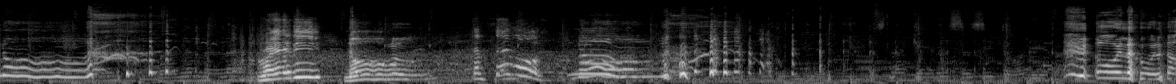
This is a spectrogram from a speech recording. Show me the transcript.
No. ¿Ready? No. ¡Cantemos! ¡No! Oh, la bola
